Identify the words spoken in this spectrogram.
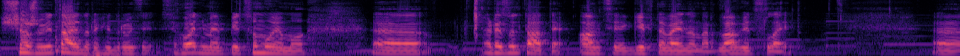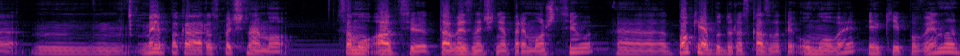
Що ж, вітаю, дорогі друзі! Сьогодні ми підсумуємо е, результати акції Giftaway номер 2 від Slate. Е, ми поки розпочнемо саму акцію та визначення переможців. Е, поки я буду розказувати умови, які, повинно,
